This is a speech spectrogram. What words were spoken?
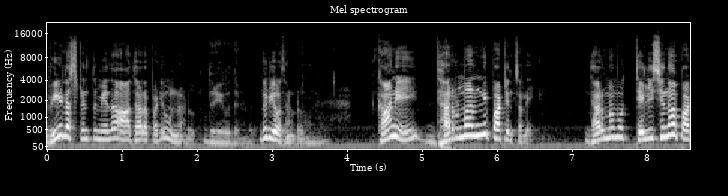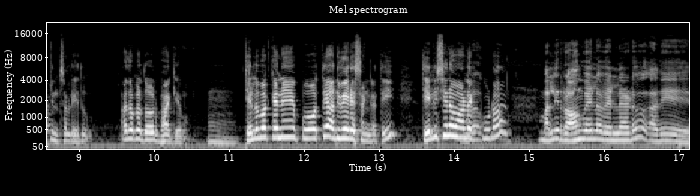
వీళ్ళ స్ట్రెంగ్త్ మీద ఆధారపడి ఉన్నాడు. దుర్యోధనుడు. దుర్యోధనుడు. కానీ ధర్మాన్ని పాటించలే. ధర్మము తెలిసినా పాటించలేదు. అదొక దౌర్భాగ్యం మ్మ్. తెలియకనే పోతే అది వేరే సంగతి. తెలిసిన వాళ్ళకి కూడా మళ్ళీ రాంగ్ వేలో వెళ్ళాడు. అది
